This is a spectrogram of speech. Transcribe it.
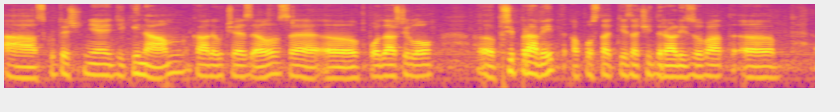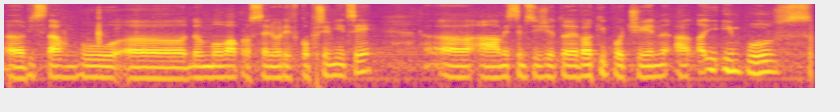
A skutečně díky nám, KDU ČSL, se eh, podařilo eh, připravit a v podstatě začít realizovat výstavbu domova pro seniory v Kopřivnici. A myslím si, že to je velký počin a impuls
